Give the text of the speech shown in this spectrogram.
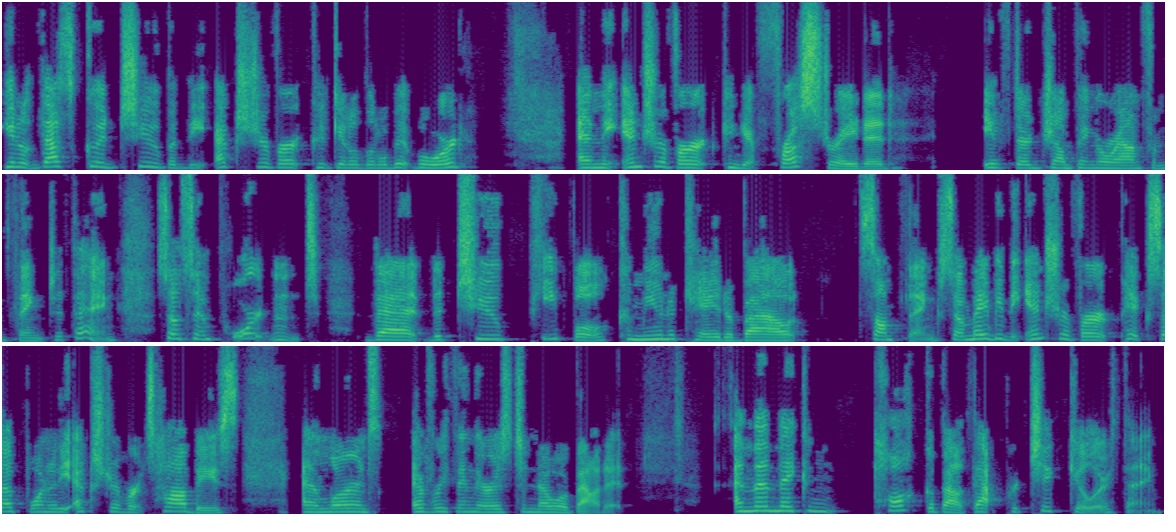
you know that's good too but the extrovert could get a little bit bored and the introvert can get frustrated if they're jumping around from thing to thing. So it's important that the two people communicate about something. So maybe the introvert picks up one of the extrovert's hobbies and learns everything there is to know about it. And then they can talk about that particular thing.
